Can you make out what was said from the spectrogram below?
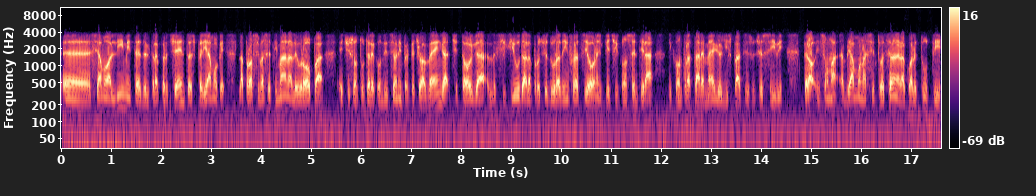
eh, siamo al limite del 3% e speriamo che la prossima settimana l'Europa, e ci sono tutte le condizioni perché ciò avvenga, ci tolga, si chiuda la procedura di infrazione, il che ci consentirà di contrattare meglio gli spazi successivi. Però insomma abbiamo una situazione nella quale tutti,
